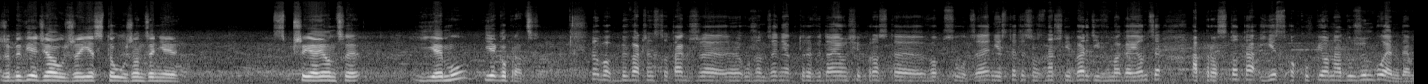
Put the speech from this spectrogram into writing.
żeby wiedział, że jest to urządzenie sprzyjające jemu i jego pracy. No bo bywa często tak, że e, urządzenia, które wydają się proste w obsłudze, niestety są znacznie bardziej wymagające, a prostota jest okupiona dużym błędem.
